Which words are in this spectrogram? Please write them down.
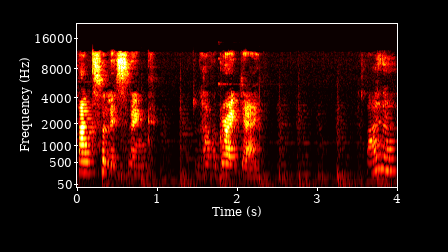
Thanks for listening and have a great day. Bye now.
